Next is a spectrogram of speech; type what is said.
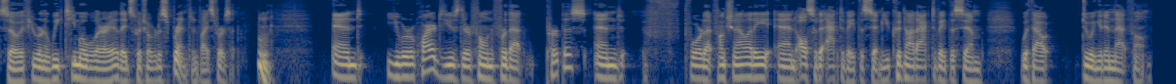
So if you were in a weak T-Mobile area, they'd switch over to Sprint and vice versa. Hmm. And you were required to use their phone for that purpose and f- for that functionality and also to activate the SIM. You could not activate the SIM without doing it in that phone.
